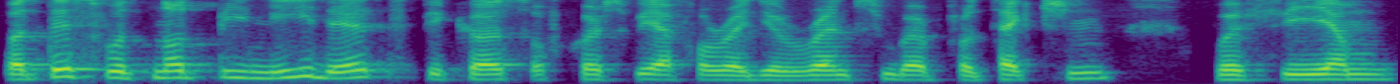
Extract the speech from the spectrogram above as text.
But this would not be needed because, of course, we have already ransomware protection with Veeam,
